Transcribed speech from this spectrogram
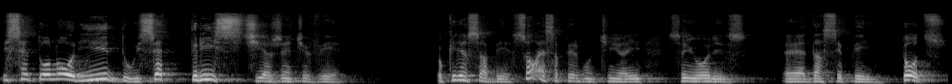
Isso é dolorido, isso é triste a gente ver. Eu queria saber, só essa perguntinha aí, senhores é, da CPI, todos.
